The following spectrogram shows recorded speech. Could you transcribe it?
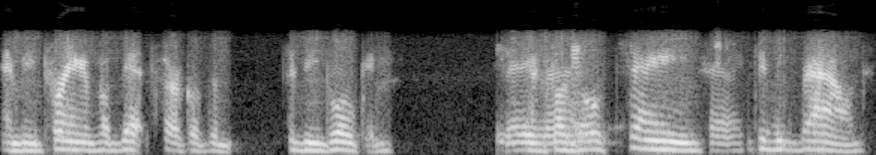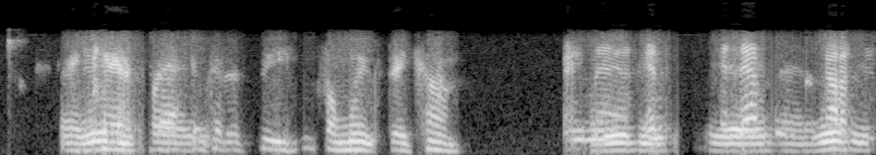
and be praying for that circle to to be broken and for those chains to be bound and And cast back into the sea from whence they come. Amen. We'll And, be- and that's yeah, what amen. we gotta We'll do. be-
